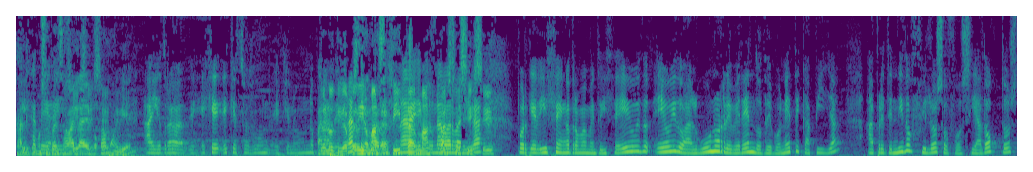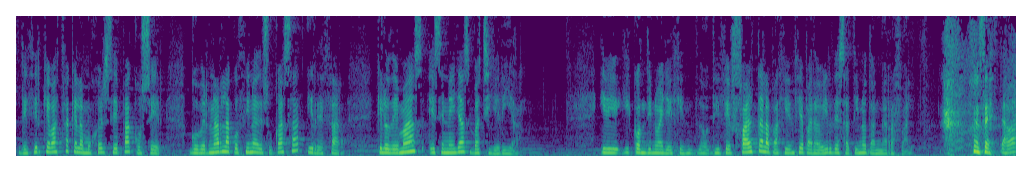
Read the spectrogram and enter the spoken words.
Tal y como se pensaba en la Sí, sí, época, sí. muy bien. Hay otra, es que, es que esto es, un, es que no, no para No, no, de te iba a pedir más es citas, más una frases, sí, barbaridad, sí. Porque dice en otro momento, dice, he oído, he oído a algunos reverendos de Bonete y Capilla, a pretendidos filósofos y adoctos, decir que basta que la mujer sepa coser, gobernar la cocina de su casa y rezar, que lo demás es en ellas bachillería. Y, continúa diciendo, dice, falta la paciencia para oír desatino tan garrafal. o sea, estaba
